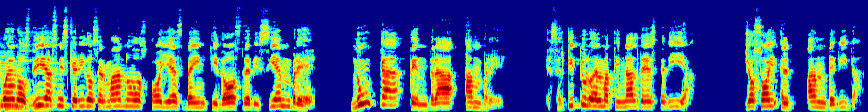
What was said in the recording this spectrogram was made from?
buenos días mis queridos hermanos, hoy es 22 de diciembre. Nunca tendrá hambre. Es el título del matinal de este día. Yo soy el pan de vida.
